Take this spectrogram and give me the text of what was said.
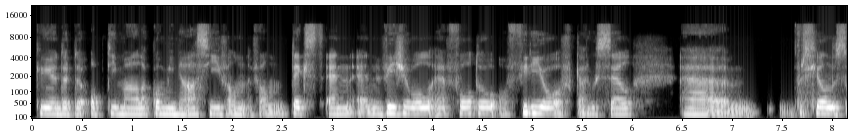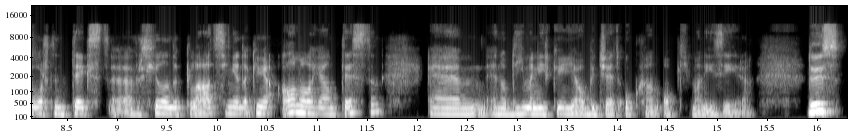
kun je er de optimale combinatie van, van tekst en, en visual, hè, foto of video of carousel, uh, verschillende soorten tekst, uh, verschillende plaatsingen, dat kun je allemaal gaan testen. Um, en op die manier kun je jouw budget ook gaan optimaliseren. Dus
